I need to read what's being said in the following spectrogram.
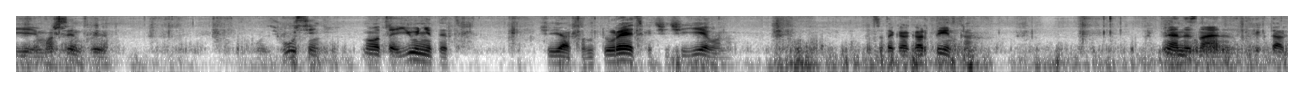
тією машинкою. Ось гусінь. Ну оце Юнітед. Чи як воно, турецька, чи чи є воно. Це така картинка. Я не знаю, гектар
